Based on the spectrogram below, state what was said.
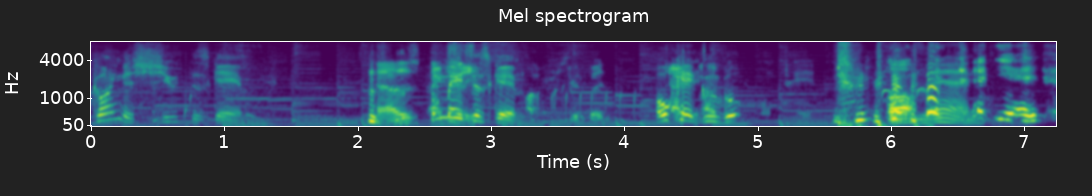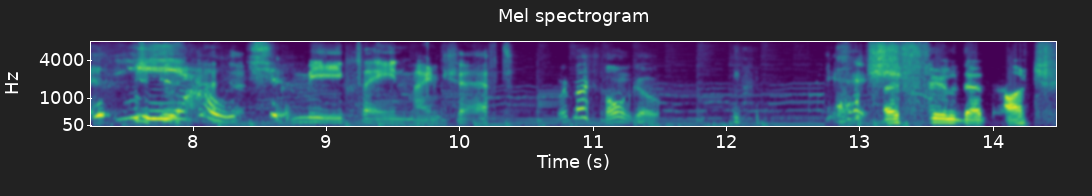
going to shoot this game. That was Who made this game? Stupid. Okay, Google. Oh man. yeah. Ouch. Me playing Minecraft. Where'd my phone go? I feel that arch.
